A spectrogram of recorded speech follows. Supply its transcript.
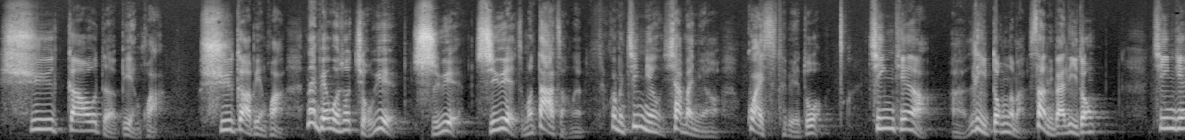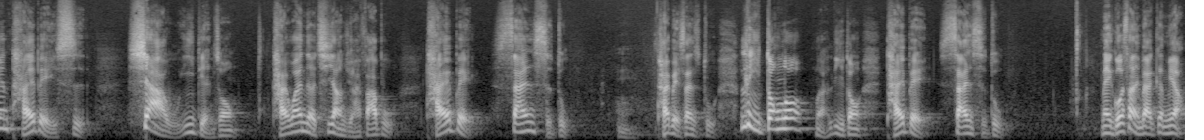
虚高的变化，虚高变化。那别问说九月、十月、十一月怎么大涨呢？那么今年下半年啊，怪事特别多。今天啊啊立冬了嘛，上礼拜立冬，今天台北市下午一点钟，台湾的气象局还发布台北三十度，嗯，台北三十度立冬喽啊，立冬台北三十度。美国上礼拜更妙。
